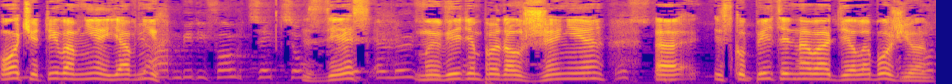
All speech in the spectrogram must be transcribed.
Отче, Ты во мне, я в них. Здесь мы видим продолжение э, искупительного дела Божьего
